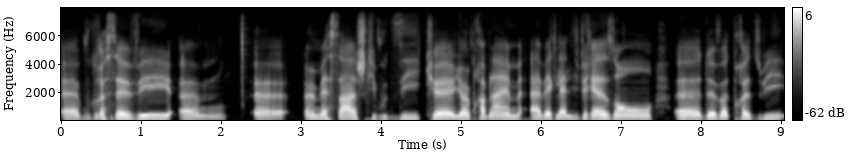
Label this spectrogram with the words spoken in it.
vous recevez un message qui vous dit qu'il y a un problème avec la livraison de votre produit,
